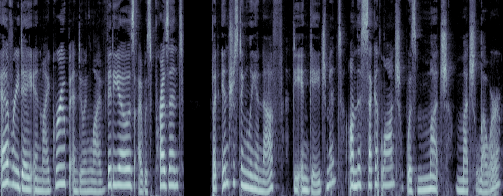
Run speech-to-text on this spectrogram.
every day in my group and doing live videos. I was present. But interestingly enough, the engagement on this second launch was much, much lower.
